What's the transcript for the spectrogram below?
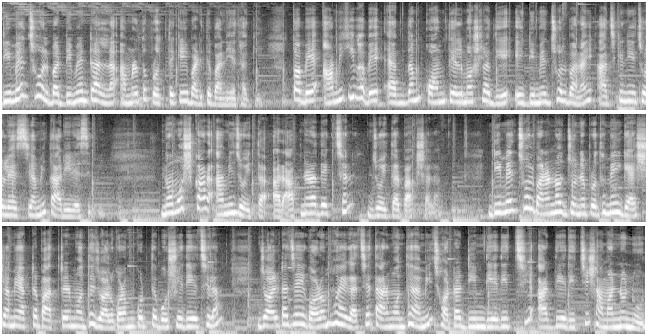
ডিমের ঝোল বা ডিমের ডালনা আমরা তো প্রত্যেকেই বাড়িতে বানিয়ে থাকি। তবে আমি কীভাবে একদম কম তেল মশলা দিয়ে এই ডিমের ঝোল বানাই, আজকে নিয়ে চলে এসেছি আমি তারই রেসিপি নমস্কার, আমি জয়িতা আর আপনারা দেখছেন জয়িতার পাকশালা। ডিমের ঝোল বানানোর জন্য প্রথমেই গ্যাসে আমি একটা পাত্রের মধ্যে জল গরম করতে বসিয়ে দিয়েছিলাম। জলটা যেই গরম হয়ে গেছে, তার মধ্যে আমি ছটা ডিম দিয়ে দিচ্ছি আর দিয়ে দিচ্ছি সামান্য নুন।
